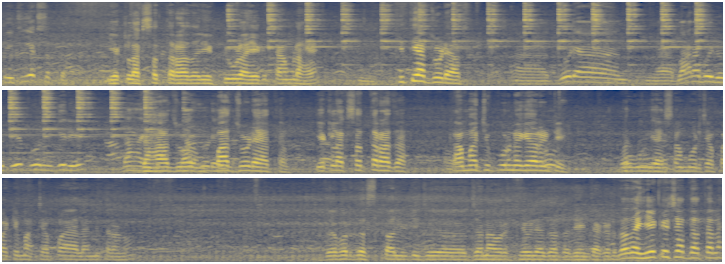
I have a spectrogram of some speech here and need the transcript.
त्याची एक सत्तर एक लाख सत्तर हजार एक पिवळा आहे एक तांबडा आहे. किती आहेत जोड्या जोड्या बारा बैल होते दोन गेले दहा जोड पाच जोड्या आहेत. एक लाख सत्तर हजार. कामाची पूर्ण गॅरंटी बघून घ्या समोरच्या पाठीमागच्या पायाला मित्रांनो. जबरदस्त क्वालिटीचे जनावर ठेवल्या जातात यांच्याकडे. दादा हे कशात दाताला?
